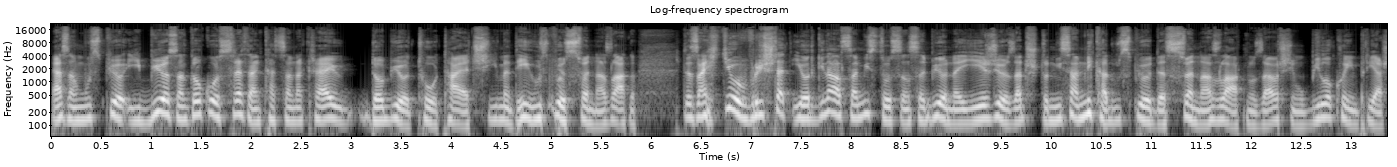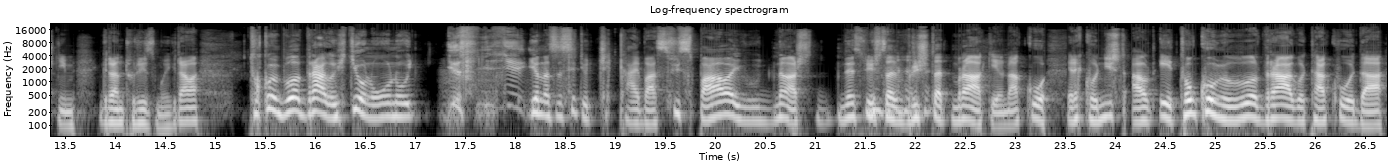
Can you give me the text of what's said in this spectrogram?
ja sam uspio i bio sam toliko sretan kad sam na kraju dobio to, taj achievement i uspio sve na zlatnu da sam htio vrištat i original sam isto sam se bio naježio zato što nisam nikad uspio da sve na zlatnu završim u bilo kojim prijašnjim Gran Turismo igrama. Toliko mi je bilo drago i htio ono, ono, yes, i onda sam sjetio, čekaj ba, svi spavaju, znaš, ne smiješ sad vrištat onako, i rekao ništa, ali e, toliko mi je bilo drago tako da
